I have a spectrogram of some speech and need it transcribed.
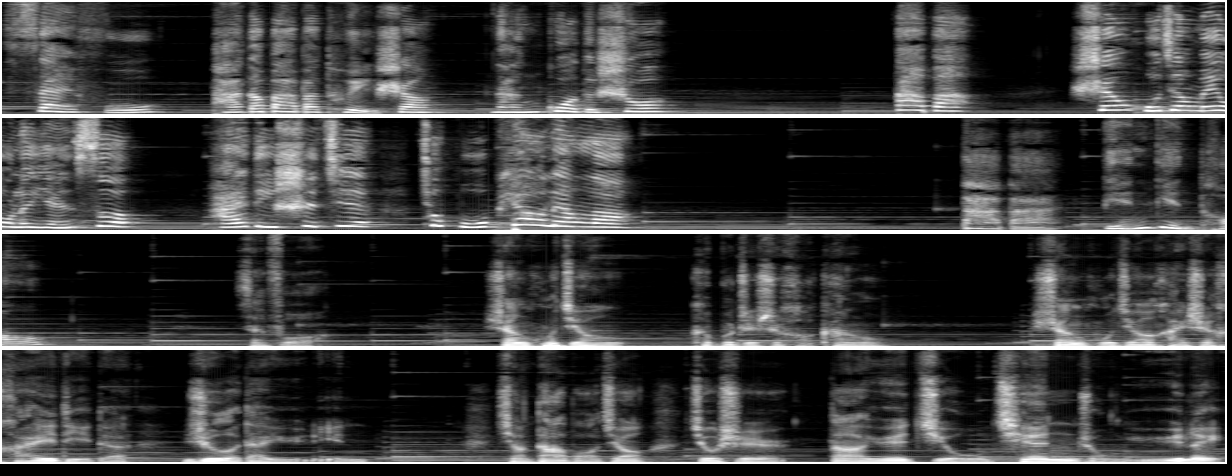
赛福爬到爸爸腿上，难过的说：“爸爸，珊瑚礁没有了颜色。”海底世界就不漂亮了。爸爸点点头。赛福，珊瑚礁可不只是好看哦，珊瑚礁还是海底的热带雨林。像大堡礁就是大约九千种鱼类、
